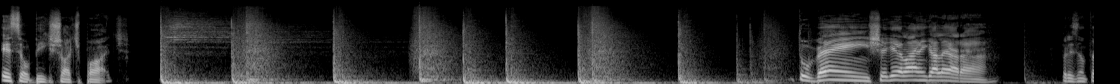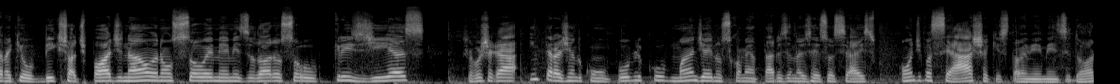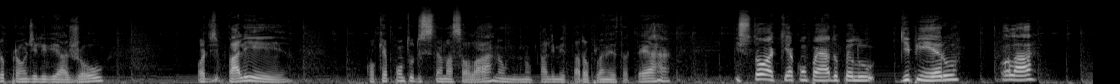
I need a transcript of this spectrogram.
Esse é o Big Shot Pod. Muito bem, cheguei lá, hein, galera? Apresentando aqui o Big Shot Pod. Não, eu não sou o MM Isidoro, eu sou o Cris Dias. Já vou chegar interagindo com o público. Mande aí nos comentários e nas redes sociais onde você acha que está o MM Isidoro, para onde ele viajou. Pode, vale qualquer ponto do sistema solar, não está limitado ao planeta Terra. Estou aqui acompanhado pelo Gui Pinheiro. Olá.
